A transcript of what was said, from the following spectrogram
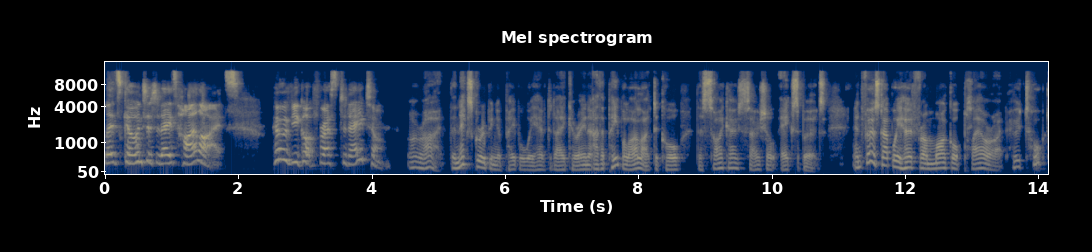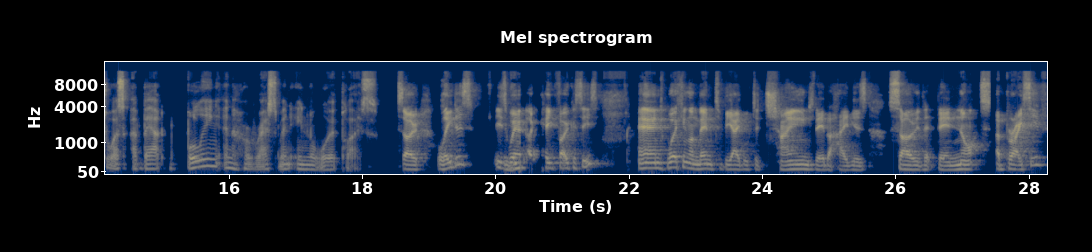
let's go into today's highlights. Who have you got for us today, Tom? All right. The next grouping of people we have today, Karina, are the people I like to call the psychosocial experts. And first up, we heard from Michael Plowright, who talked to us about bullying and harassment in the workplace. So, leaders is mm-hmm. where a key focus is, and working on them to be able to change their behaviors so that they're not abrasive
